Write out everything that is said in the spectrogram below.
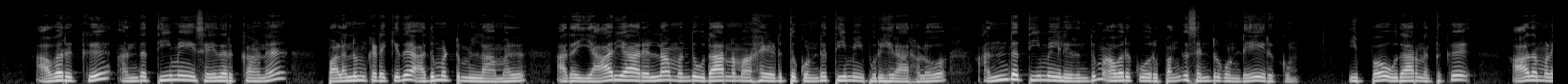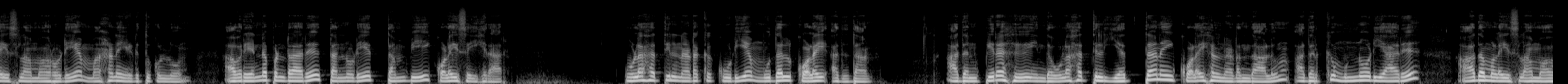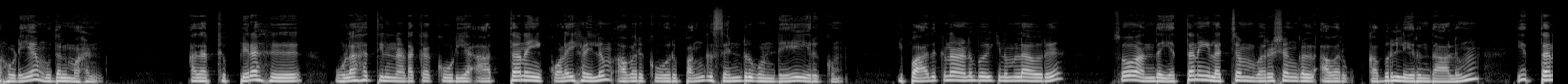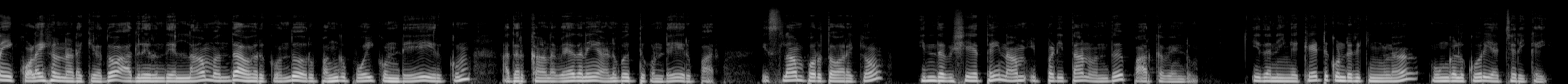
அவருக்கு அந்த தீமையை செய்ததற்கான பலனும் கிடைக்குது. அது மட்டும் இல்லாமல் அதை யார் யாரெல்லாம் வந்து உதாரணமாக எடுத்துக்கொண்டு தீமை புரிகிறார்களோ அந்த தீமையிலிருந்தும் அவருக்கு ஒரு பங்கு சென்று கொண்டே இருக்கும். இப்போ உதாரணத்துக்கு ஆதம் அலை இஸ்லாம் அவருடைய மகனை எடுத்துக்கொள்வோம். அவர் என்ன பண்ணுறாரு தன்னுடைய தம்பியை கொலை செய்கிறார். உலகத்தில் நடக்கக்கூடிய முதல் கொலை அதுதான். அதன் பிறகு இந்த உலகத்தில் எத்தனை கொலைகள் நடந்தாலும் அதற்கு முன்னோடி யார்? ஆதம் அலை இஸ்லாம் அவர்களுடைய முதல் மகன். அதற்கு பிறகு உலகத்தில் நடக்கக்கூடிய அத்தனை கொலைகளிலும் அவருக்கு ஒரு பங்கு சென்று கொண்டே இருக்கும். இப்போ அதுக்கு நான் அனுபவிக்கணும்ல அவர்? ஸோ அந்த எத்தனை லட்சம் வருஷங்கள் அவர் கபரில் இருந்தாலும் எத்தனை கொலைகள் நடக்கிறதோ அதிலிருந்து எல்லாம் வந்து அவருக்கு வந்து ஒரு பங்கு போய்கொண்டே இருக்கும். அதற்கான வேதனையை அனுபவித்து கொண்டே இருப்பார். இஸ்லாம் பொறுத்த வரைக்கும் இந்த விஷயத்தை நாம் இப்படித்தான் வந்து பார்க்க வேண்டும். இதை நீங்கள் கேட்டுக்கொண்டிருக்கீங்கன்னா உங்களுக்கு ஒரு எச்சரிக்கை.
